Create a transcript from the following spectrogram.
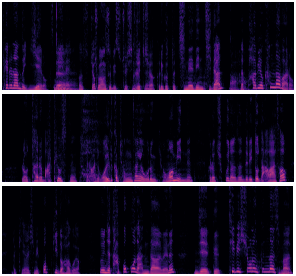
페르난도 이에로 스페인의 네. 선수죠. 중앙 수비수 출신이죠. 그렇죠. 그리고 또 지네딘 지단, 아. 파비오 칸나바로, 로타르 마테우스 등 여러 가지 월드컵 정상에 오른 경험이 있는 그런 축구 전선들이 또 나와서 이렇게 열심히 뽑기도 하고요. 또 이제 다 뽑고 난 다음에는 이제 그 TV 쇼는 끝나지만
